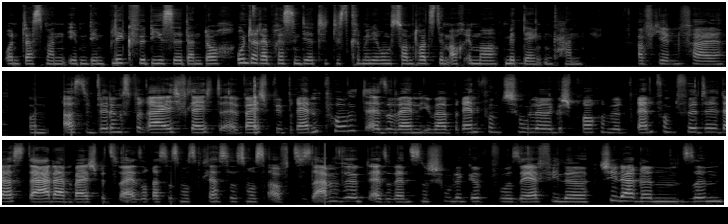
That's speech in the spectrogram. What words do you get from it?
und dass man eben den Blick für diese dann doch unterrepräsentierte Diskriminierungsform trotzdem auch immer mitdenken kann. Auf jeden Fall. Und aus dem Bildungsbereich vielleicht äh, Beispiel Brennpunkt. Also wenn über Brennpunktschule gesprochen wird, Brennpunktviertel, dass da dann beispielsweise Rassismus, Klassismus oft zusammenwirkt. Also wenn es eine Schule gibt, wo sehr viele Schülerinnen sind,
